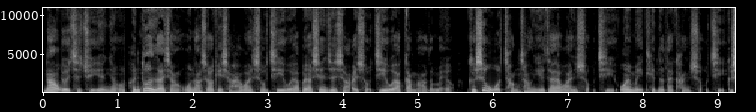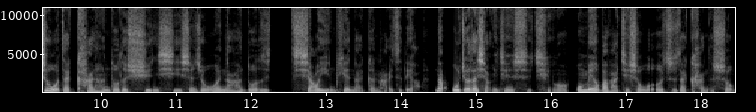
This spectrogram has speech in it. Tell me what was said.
那有一次去演讲，很多人在讲我哪时候要给小孩玩手机？我要不要限制小孩手机？我要干嘛的没？有可是我常常也在玩手机，我也每天都在看手机。可是我在看很多的讯息，甚至我会拿很多的。小影片来跟孩子聊，那我就在想一件事情哦，我没有办法接受我儿子在看的手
